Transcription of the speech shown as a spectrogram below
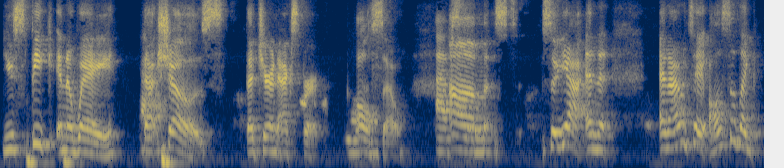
you speak in a way that shows that you're an expert also. Absolutely. Um, so yeah, and and I would say also like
